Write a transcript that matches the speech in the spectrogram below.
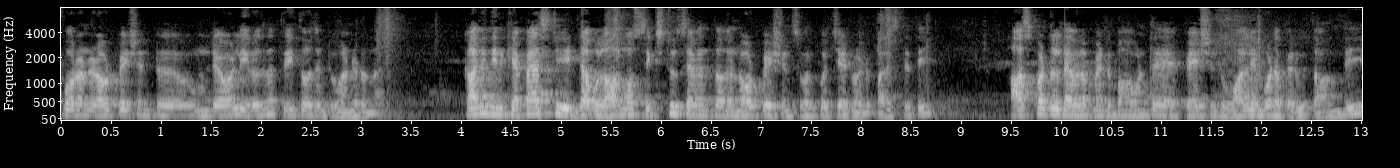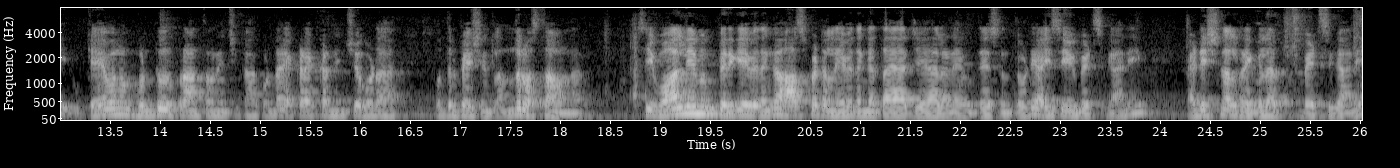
ఫోర్ హండ్రెడ్ అవుట్ పేషెంట్ ఉండేవాళ్ళు ఈ రోజున త్రీ థౌజండ్ టూ హండ్రెడ్ ఉన్నారు. కానీ దీని capacity double almost six to seven thousand out patients వరకు వచ్చేటువంటి పరిస్థితి. హాస్పిటల్ డెవలప్మెంట్ బాగుంటే పేషెంట్ వాల్యూమ్ కూడా పెరుగుతూ ఉంది. కేవలం గుంటూరు ప్రాంతం నుంచి కాకుండా ఎక్కడెక్కడి నుంచో కూడా పొద్దున పేషెంట్లు అందరూ వస్తూ ఉన్నారు. సో ఈ వాల్యూమ్ పెరిగే విధంగా హాస్పిటల్ని ఏ విధంగా తయారు చేయాలనే ఉద్దేశంతో ఐసీయూ బెడ్స్ కానీ అడిషనల్ రెగ్యులర్ బెడ్స్ కానీ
